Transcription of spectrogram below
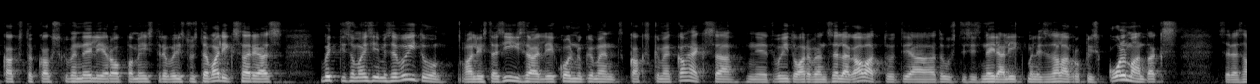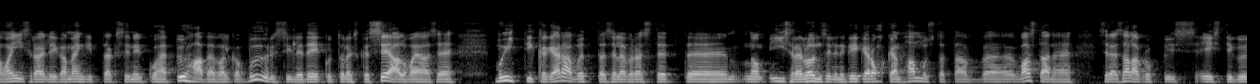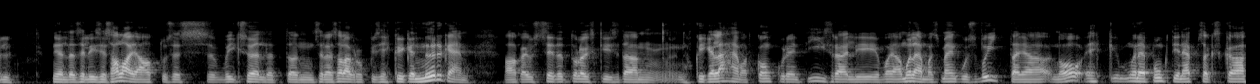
kaks tuhat kakskümmend neli Euroopa meistrivõistluste valiksarjas võttis oma esimese võidu, alistas Iisraeli kolmkümmend, kakskümmend kaheksa, nii et võiduarve on sellega avatud ja tõusti siis neljaliikmelises alagrupis kolmandaks sellesama Iisraeliga mängitakse nüüd kohe pühapäeval ka võõrsil ja tegelikult oleks ka seal vaja see võit ikkagi ära võtta, sellepärast et eh, no Iisrael on selline kõige rohkem hammustatav eh, vastane selles alagrupis, Eesti küll nii-öelda sellises alajaotuses võiks öelda, et on selles alagrupis ehk kõige nõrgem, aga just seetõttu olekski seda noh, kõige lähemat konkurenti Iisraeli vaja mõlemas mängus võita ja no ehk mõne punkti näpsaks ka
